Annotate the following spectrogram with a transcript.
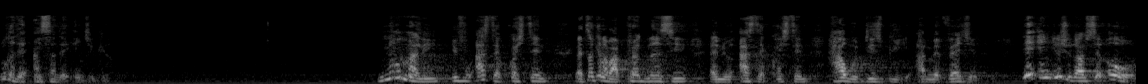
Look at the answer the angel gave. Normally, if you ask the question, you're talking about pregnancy, and you ask the question, How would this be? I'm a virgin. The angel should have said, Oh,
